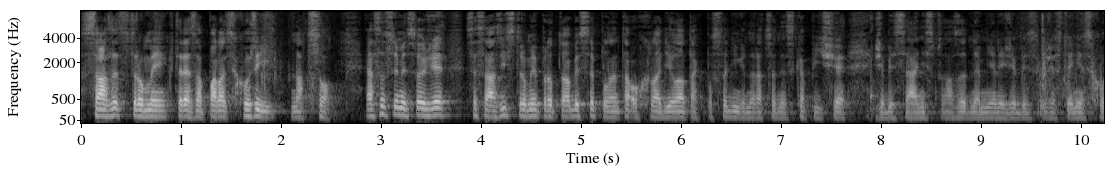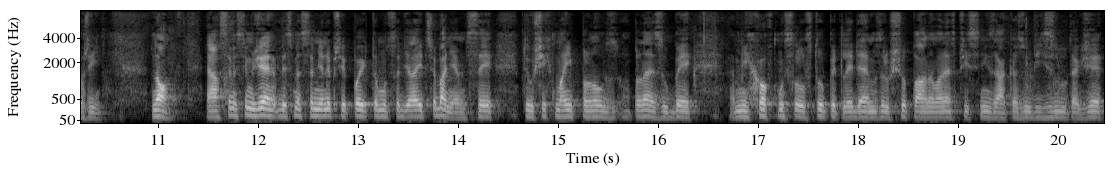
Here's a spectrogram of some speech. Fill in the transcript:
Sázet stromy, které zapadaly schoří. Na co? Já jsem si myslel, že se sází stromy proto, aby se planeta ochladila, tak poslední generace dneska píše, že by se ani sázet neměli, že, by, že stejně schoří. No, já si myslím, že bychom se měli připojit k tomu, co dělají třeba Němci. Ty už jich mají plnou, plné zuby. Mnichov musel ustoupit lidem, zrušil plánované zpřísnění zákazu dýzlu, takže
